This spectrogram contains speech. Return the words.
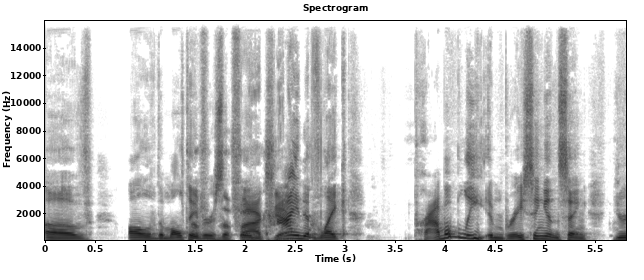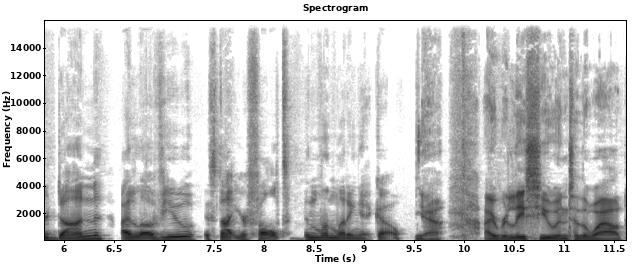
of all of the multiverse the Fox, and yeah. kind of like probably embracing it and saying, You're done. I love you. It's not your fault. And then letting it go. Yeah, I release you into the wild.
